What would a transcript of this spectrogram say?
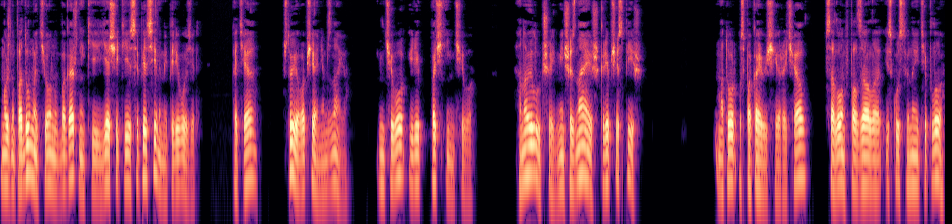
Можно подумать, он в багажнике ящики с апельсинами перевозит. Хотя, что я вообще о нем знаю? Ничего или почти ничего. Оно и лучше, меньше знаешь, крепче спишь. Мотор успокаивающе рычал, в салон вползало искусственное тепло.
